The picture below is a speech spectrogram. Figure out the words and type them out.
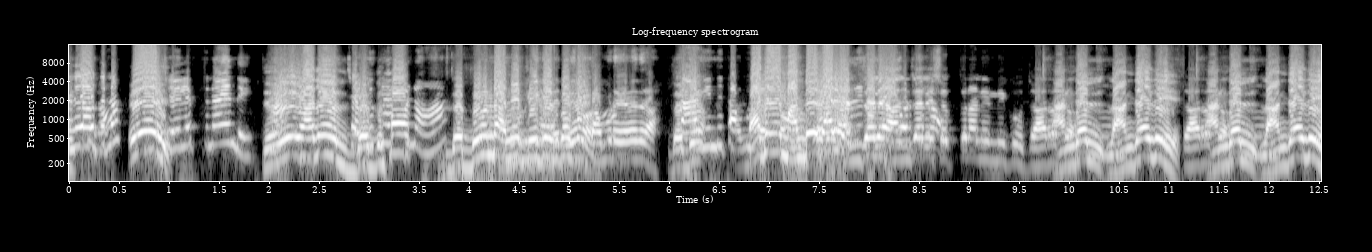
ఉండు? అన్ని. అదే మందే అంజలి చెప్తున్నా నేను నీకు. అంజల్ లంజది. అంజల్ లంజది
